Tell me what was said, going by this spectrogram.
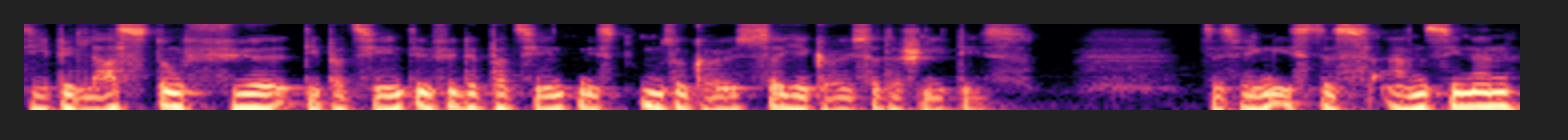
die Belastung für die Patientin, für den Patienten ist umso größer, je größer der Schnitt ist. Deswegen ist das Ansinnen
